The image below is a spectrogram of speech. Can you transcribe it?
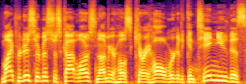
My producer, Mr. Scott Larson, I'm your host, Cary Hall. We're going to continue this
